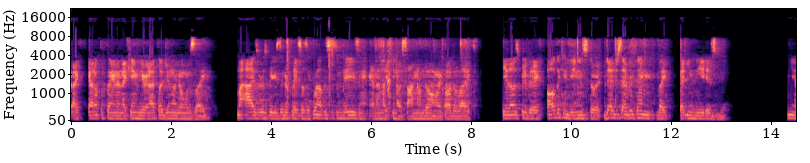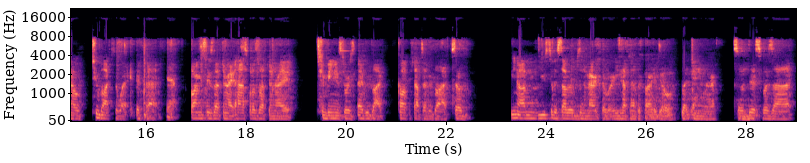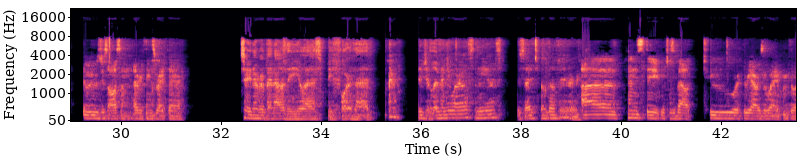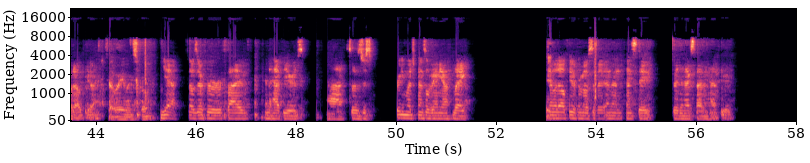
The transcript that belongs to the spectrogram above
I got off the plane and I came here, and I thought Junongdong was like my eyes were as big as dinner plates. I was like, wow, this is amazing. And then like you know Sangnam-dong, like all the like, yeah, that was pretty big. All the convenience stores, just everything like that you need is, you know, two blocks away, if that. Yeah. Pharmacies left and right, hospitals left and right, convenience stores every block, coffee shops every block. So you know, I'm used to the suburbs in America where you have to have a car to go like anywhere. So this was uh it, it was just awesome. Everything's right there. So you never been out of the U.S. before that? Did you live anywhere else in the U.S. besides Philadelphia? Or? Uh Penn State, which is about two or three hours away from Philadelphia. Is that where you went to school? Yeah. So I was there for five and a half years. Uh so it was just pretty much Pennsylvania, like. Philadelphia for most of it, and then Penn State for the next five and a half years.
